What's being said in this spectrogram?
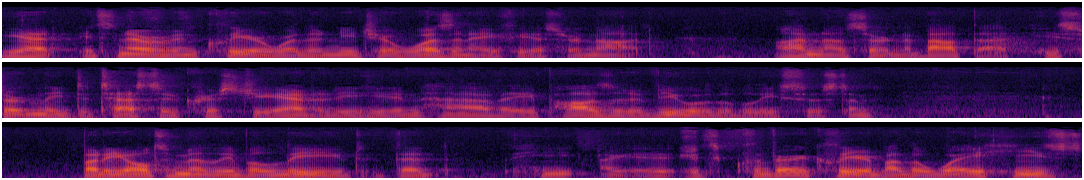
Yet it's never been clear whether Nietzsche was an atheist or not. I'm not certain about that. He certainly detested Christianity. He didn't have a positive view of the belief system. But he ultimately believed that he, it's very clear by the way he's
